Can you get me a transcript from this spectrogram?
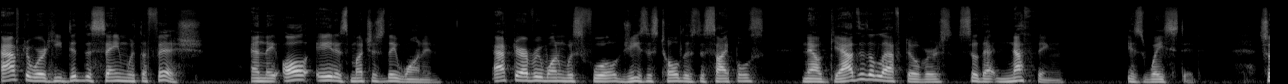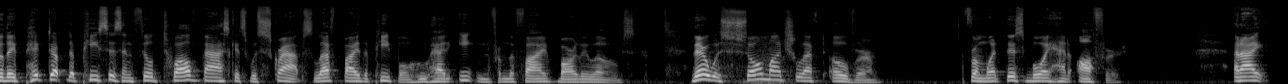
Afterward, he did the same with the fish, and they all ate as much as they wanted. After everyone was full, Jesus told his disciples, Now gather the leftovers so that nothing is wasted. So they picked up the pieces and filled twelve baskets with scraps left by the people who had eaten from the five barley loaves. There was so much left over from what this boy had offered and I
